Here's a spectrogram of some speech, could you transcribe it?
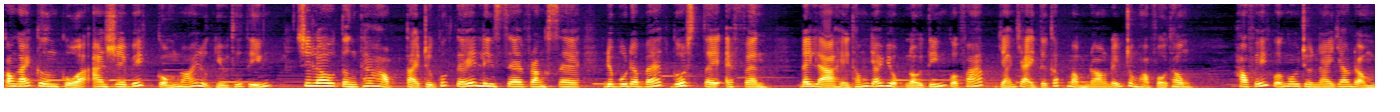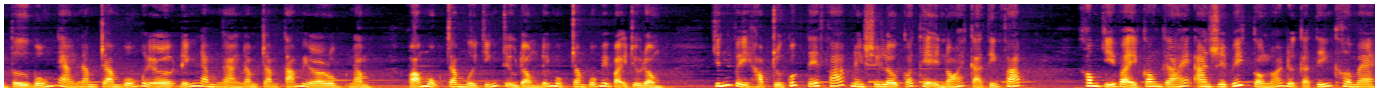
Con gái cưng của Angebik cũng nói được nhiều thứ tiếng. Silo từng theo học tại trường quốc tế Lycée Français de Budapest Gustave Eiffel. Đây là hệ thống giáo dục nổi tiếng của Pháp, giảng dạy từ cấp mầm non đến trung học phổ thông. Học phí của ngôi trường này dao động từ 4.540 euro đến 5.580 euro một năm, khoảng 119 triệu đồng đến 147 triệu đồng. Chính vì học trường quốc tế Pháp nên Silo có thể nói cả tiếng Pháp. Không chỉ vậy, con gái Angelique còn nói được cả tiếng Khmer.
